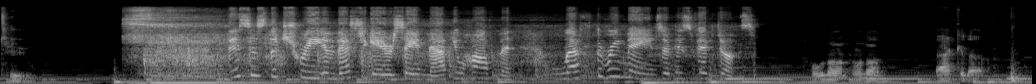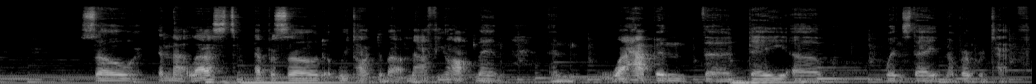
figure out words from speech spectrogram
2. This is the tree investigators say Matthew Hoffman left the remains of his victims. hold on, hold on. Back it up. So, in that last episode, we talked about Matthew Hoffman and what happened the day of Wednesday, November 10th.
